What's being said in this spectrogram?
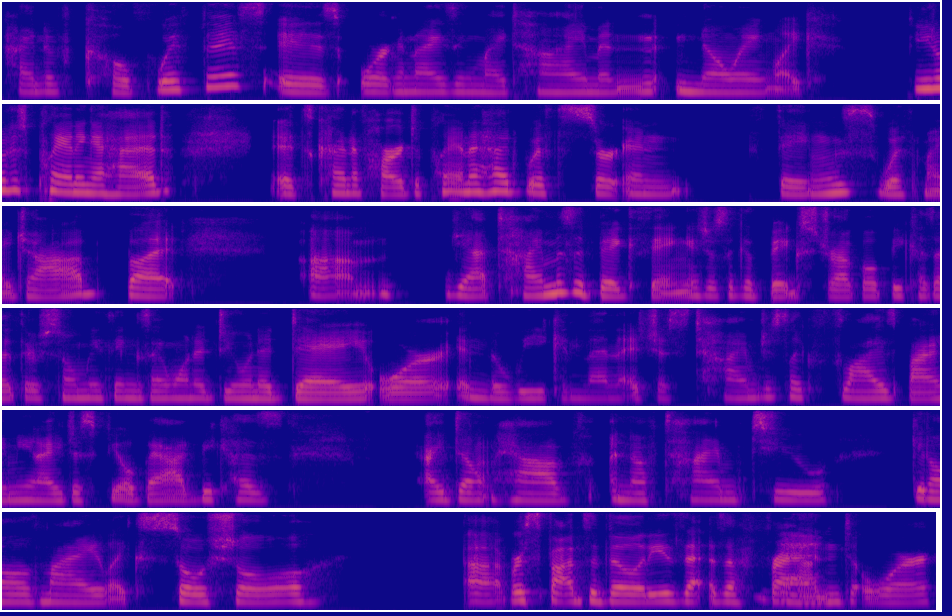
kind of cope with this is organizing my time and knowing like you know just planning ahead. It's kind of hard to plan ahead with certain things with my job, but um yeah, time is a big thing. It's just like a big struggle because like there's so many things I want to do in a day or in the week and then it's just time just like flies by me and I just feel bad because I don't have enough time to get all of my like social uh responsibilities as a friend or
